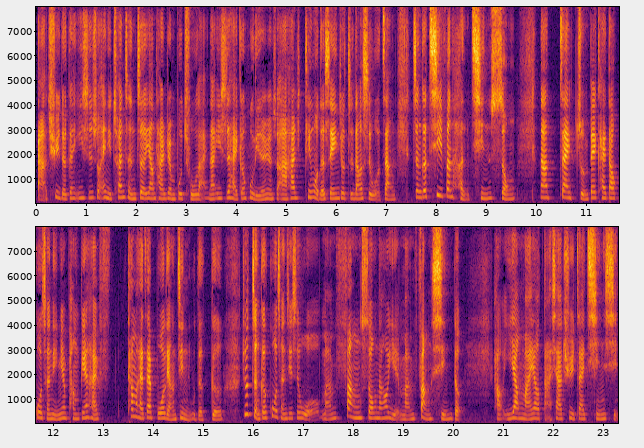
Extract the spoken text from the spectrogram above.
打趣的跟医师说：“哎，你穿成这样，他认不出来。”那医师还跟护理人员说：“啊，他听我的声音就知道是我这样。”整个气氛很轻松。那在准备开刀过程里面，旁边还他们还在播梁静茹的歌，就整个过程其实我蛮放松，然后也蛮放心的。好，一样麻药打下去再清醒。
